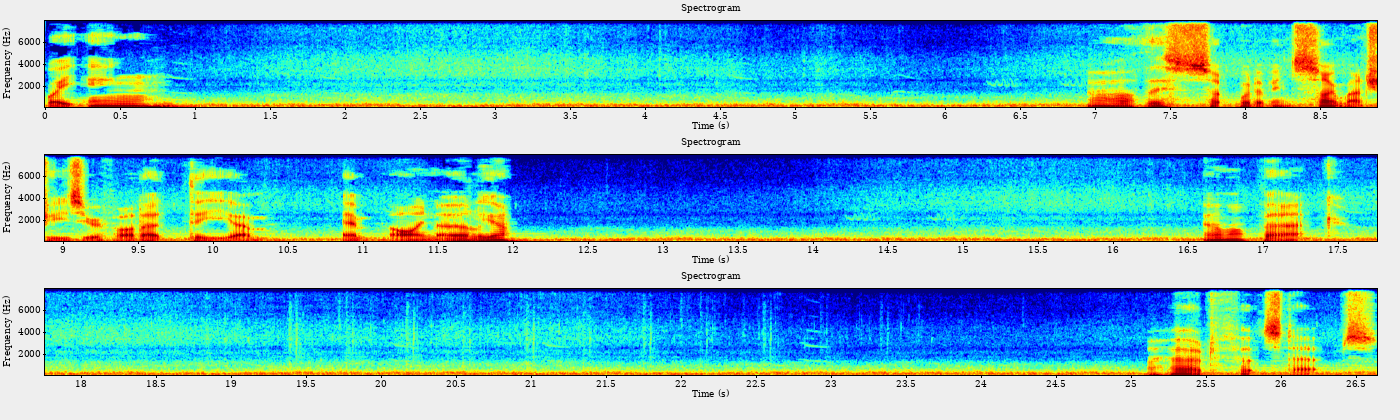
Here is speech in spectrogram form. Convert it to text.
waiting. Oh, this would have been so much easier if I'd had the um, M9 earlier. Come on back. I heard footsteps.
